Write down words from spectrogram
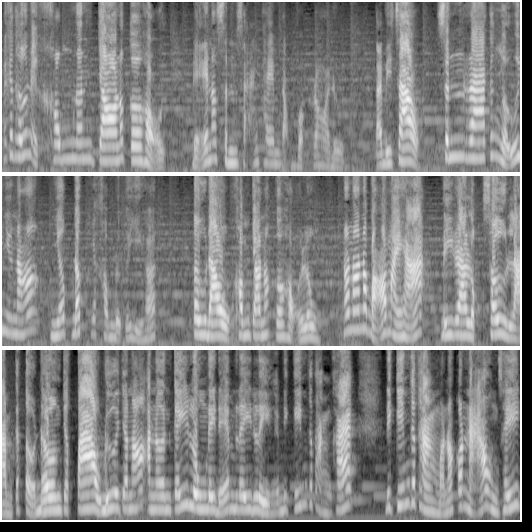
Mấy cái thứ này không nên cho nó cơ hội để nó sinh sản thêm động vật ra ngoài đường. Tại vì sao? Sinh ra cái ngữ như nó, nhớp đất chứ không được cái gì hết. Từ đầu không cho nó cơ hội luôn nó nói, nó bỏ mày hả? Đi ra luật sư làm cái tờ đơn cho tao, đưa cho nó. Anh ơn ký luôn đi để em ly liền, em đi kiếm cái thằng khác. Đi kiếm cái thằng mà nó có não thằng xí.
